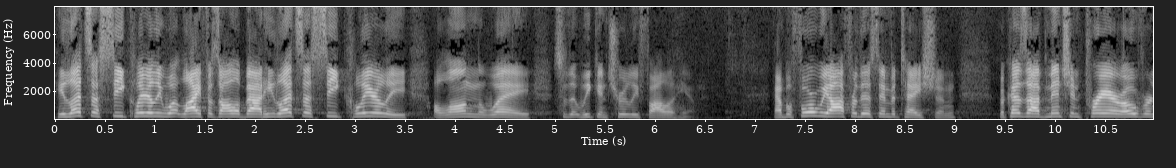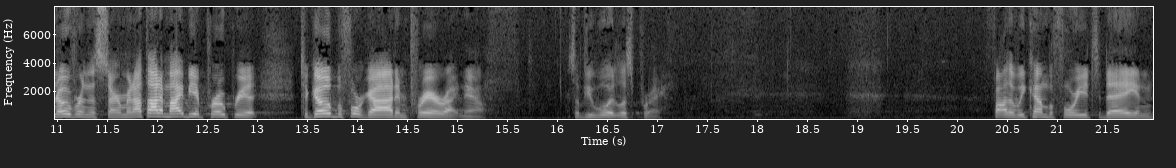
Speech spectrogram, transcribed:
He lets us see clearly what life is all about. He lets us see clearly along the way so that we can truly follow him. Now, before we offer this invitation, because I've mentioned prayer over and over in the sermon, I thought it might be appropriate to go before God in prayer right now. So, if you would, let's pray. Father, we come before you today and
